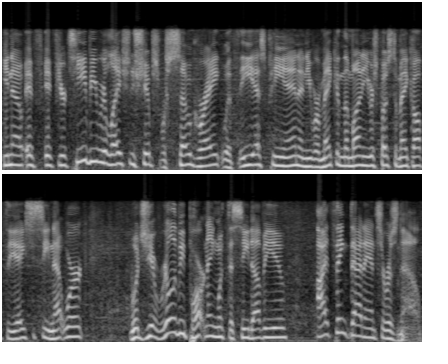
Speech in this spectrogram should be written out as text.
you know, if if your TV relationships were so great with ESPN and you were making the money you were supposed to make off the ACC network, would you really be partnering with the CW? I think that answer is no.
